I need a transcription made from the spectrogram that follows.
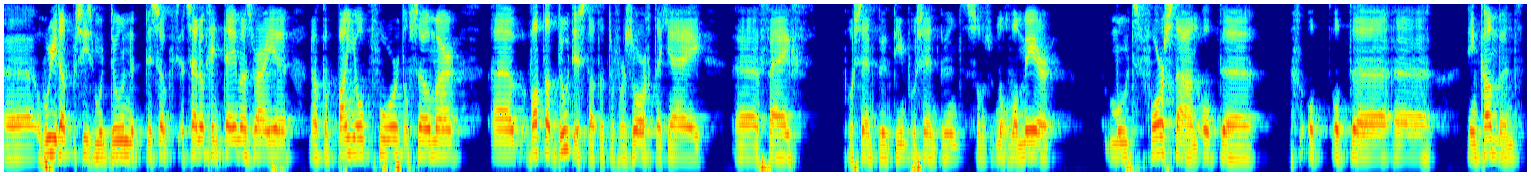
Uh, hoe je dat precies moet doen. Het, is ook, het zijn ook geen thema's waar je nou campagne op voert of zo. Maar uh, wat dat doet, is dat het ervoor zorgt dat jij uh, 5 procentpunt, 10 procentpunt, soms nog wel meer moet voorstaan op de, op, op de incumbent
